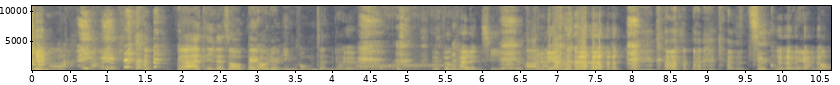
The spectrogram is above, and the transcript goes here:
听？人家在听的时候背后就阴风阵阵，就不用开冷气啊，就 觉得凉。它是刺骨的凉哦，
